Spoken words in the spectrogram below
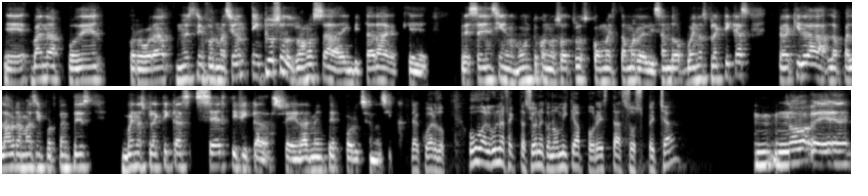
eh, van a poder corroborar nuestra información. Incluso los vamos a invitar a que presencien junto con nosotros cómo estamos realizando buenas prácticas pero aquí la, palabra más importante es buenas prácticas certificadas federalmente por Senacica. De acuerdo. ¿Hubo alguna afectación económica por esta sospecha? Mm, no, eh,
